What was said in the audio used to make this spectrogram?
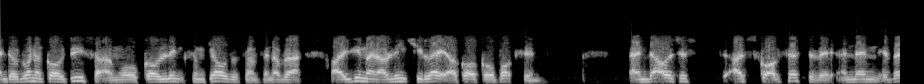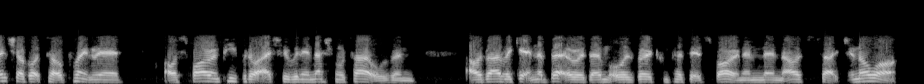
and they'd want to go do something or go link some girls or something. I'd be like, oh, you man, I'll link you later. I've got to go boxing. And that was just, I just got obsessed with it. And then eventually I got to a point where I was sparring people that were actually winning national titles. And I was either getting the better of them or it was very competitive sparring. And then I was just like, do you know what?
